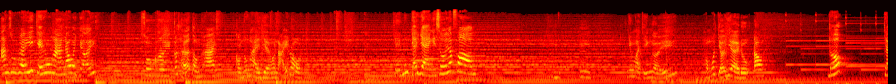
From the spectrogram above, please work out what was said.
Anh Suri với chị Thu Hà đâu rồi chị? Suri có thể ở tầng 2 Còn Thu Hà về hồi nãy rồi Chị muốn trở về ngày xưa lắm phải không? ừ. Nhưng mà chị nghĩ Không có trở về được đâu. Được. Trở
